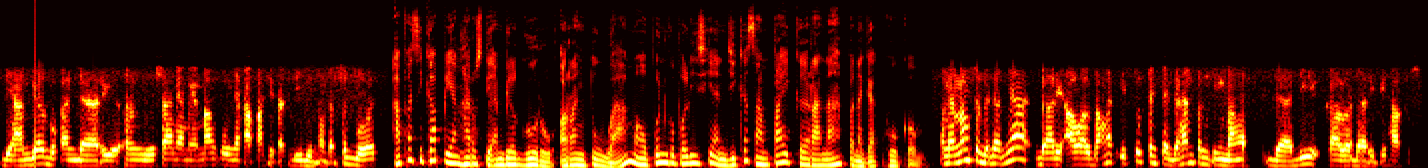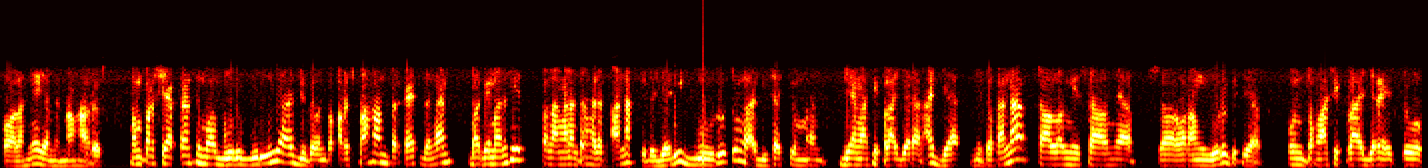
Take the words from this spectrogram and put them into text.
diambil bukan dari lulusan yang memang punya kapasitas di bidang tersebut. Apa sikap yang harus diambil guru, orang tua maupun kepolisian jika sampai ke ranah penegak hukum? Memang sebenarnya dari awal banget itu pencegahan penting banget. Jadi kalau dari pihak sekolahnya ya memang harus mempersiapkan semua guru-gurunya juga untuk harus paham terkait dengan bagaimana sih penanganan terhadap anak gitu. Jadi guru tuh nggak bisa cuma dia ngasih pelajaran aja gitu. Karena kalau misalnya seorang guru gitu ya untuk ngasih pelajaran itu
